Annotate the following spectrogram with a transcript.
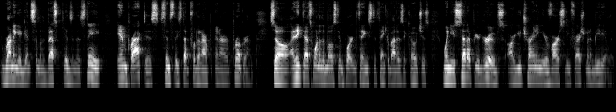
running against some of the best kids in the state in practice since they stepped foot in our in our program. So I think that's one of the most important things to think about as a coach is when you set up your groups, are you training your varsity freshmen immediately?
